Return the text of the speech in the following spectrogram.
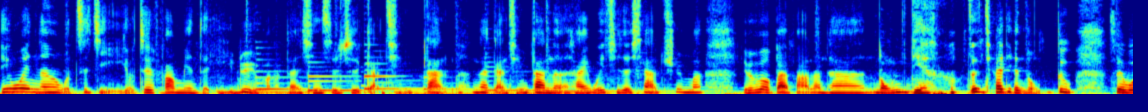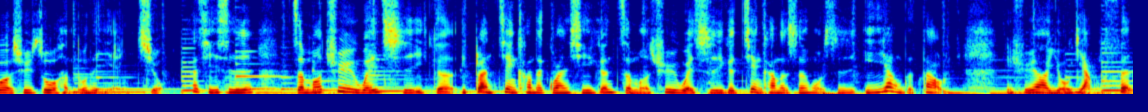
因为呢，我自己有这方面的疑虑嘛，担心是不是感情淡了？那感情淡了还维持得下去吗？有没有办法让它浓一点，增加一点浓度？所以我有去做很多的研究。那其实怎么去维持一个一段健康的关系，跟怎么去维持一个健康的生活是一样的道理。你需要有养分，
